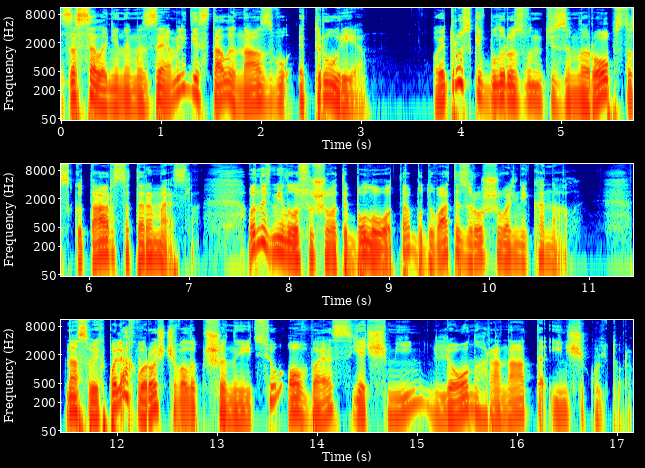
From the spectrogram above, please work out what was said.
Заселені ними землі дістали назву Етрурія. У етрусків були розвинуті землеробство, скотарство та ремесла. Вони вміли осушувати болота, будувати зрошувальні канали. На своїх полях вирощували пшеницю, овес, ячмінь, льон, гранат та інші культури.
